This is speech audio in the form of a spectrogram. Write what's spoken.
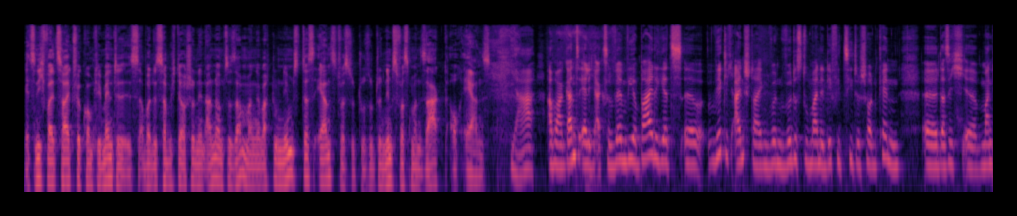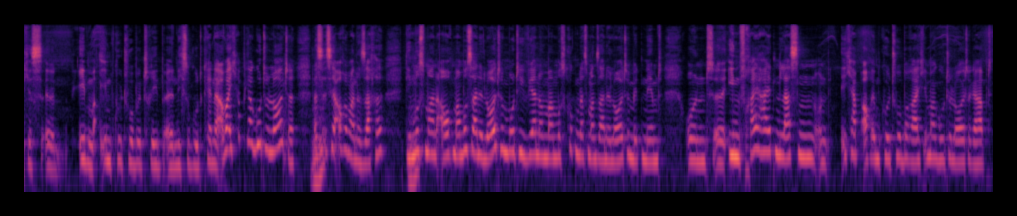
jetzt nicht, weil Zeit für Komplimente ist, aber das habe ich dir auch schon in anderem Zusammenhang gemacht. Du nimmst das ernst, was du tust und du nimmst, was man sagt, auch ernst. Ja, aber ganz ehrlich, Axel, wenn wir beide jetzt äh, wirklich einsteigen würden, würdest du meine Defizite schon kennen, äh, dass ich äh, manches äh, eben im Kulturbetrieb äh, nicht so gut kenne. Aber ich habe ja gute Leute. Das mhm. ist ja auch immer eine Sache. Die mhm. muss man auch, man muss seine Leute motivieren und man muss gucken, dass man seine Leute mitnimmt und äh, ihnen Freiheiten lassen. Und ich habe auch im Kulturbereich immer gute Leute gehabt,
